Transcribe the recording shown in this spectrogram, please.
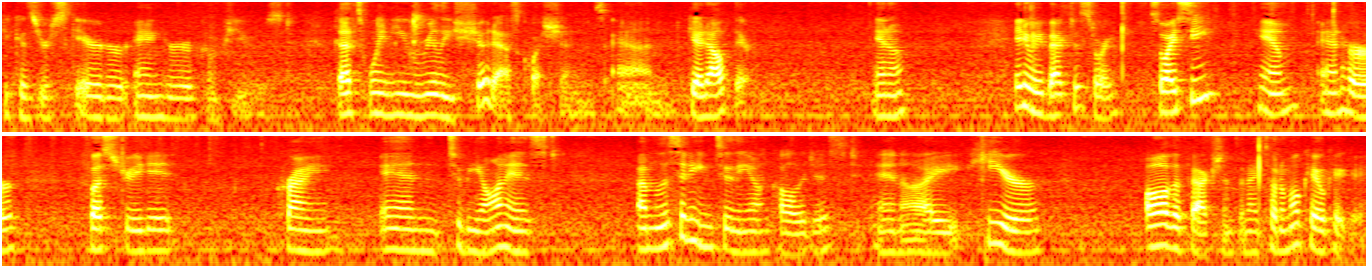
because you're scared or angry or confused. That's when you really should ask questions and get out there. You know? Anyway, back to the story. So I see him and her frustrated, crying, and to be honest, I'm listening to the oncologist and I hear all the factions and I told him, okay, okay, okay,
